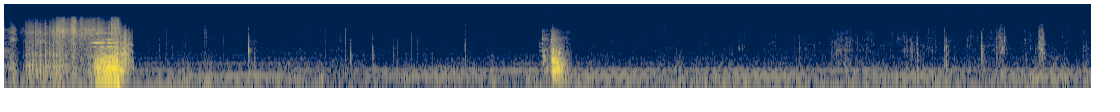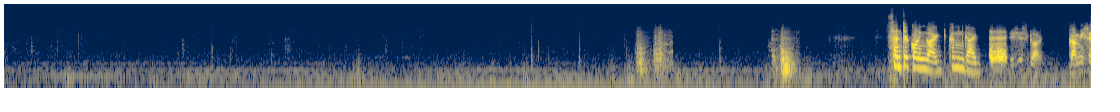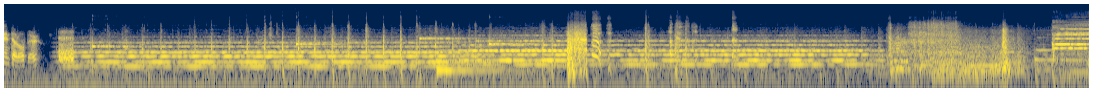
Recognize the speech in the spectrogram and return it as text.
Center calling guard. Come in guard. This is guard. Coming center, over.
